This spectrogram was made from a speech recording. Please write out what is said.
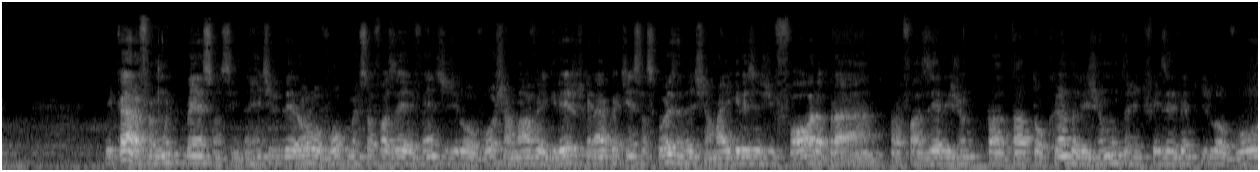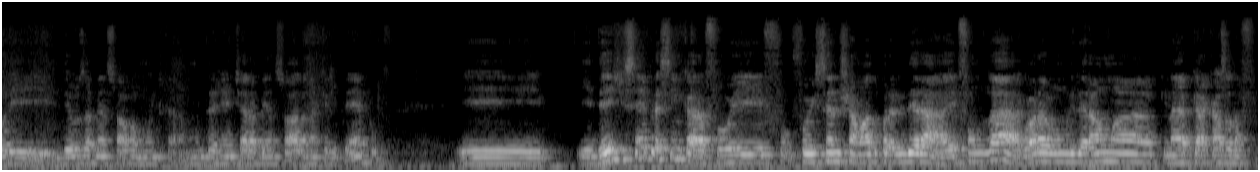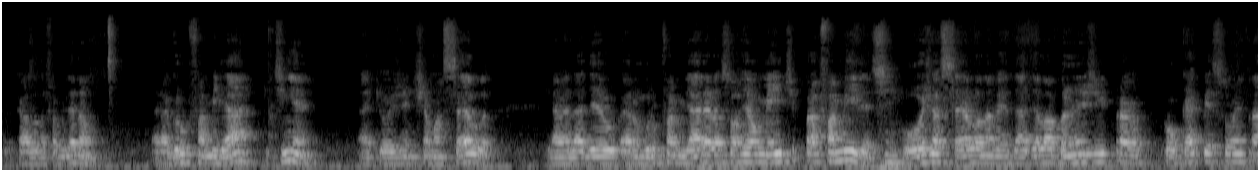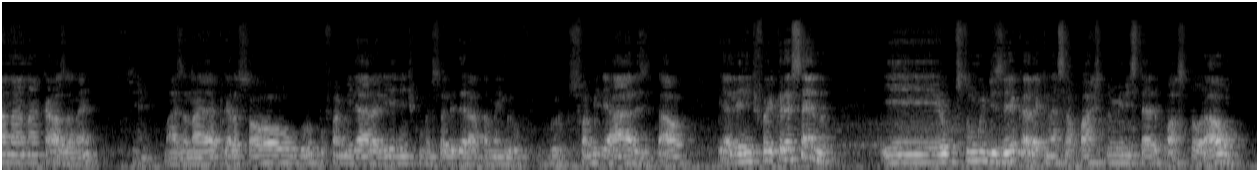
e cara, foi muito bênção, assim. A gente liderou louvor, começou a fazer eventos de louvor, chamava a igreja, porque na época tinha essas coisas, né, de chamar igrejas de fora para fazer ali junto, para estar tá tocando ali junto. A gente fez evento de louvor e Deus abençoava muito, cara. Muita gente era abençoada naquele tempo. E, e desde sempre, assim, cara, foi, foi sendo chamado para liderar. Aí fomos, ah, agora vamos liderar uma, que na época era Casa da, casa da Família, não. Era grupo familiar que tinha, né, que hoje a gente chama célula que na verdade era um grupo familiar, era só realmente para a família. Sim. Hoje a célula, na verdade, ela abrange para qualquer pessoa entrar na, na casa, né? Sim. Mas na época era só o grupo familiar ali, a gente começou a liderar também grupo, grupos familiares e tal. E ali a gente foi crescendo. E eu costumo dizer, cara, que nessa parte do ministério pastoral,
